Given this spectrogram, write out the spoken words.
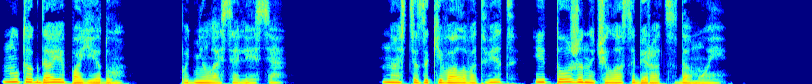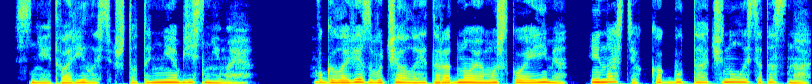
«Ну, тогда я поеду», — поднялась Олеся. Настя закивала в ответ и тоже начала собираться домой. С ней творилось что-то необъяснимое. В голове звучало это родное мужское имя, и Настя как будто очнулась ото сна,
